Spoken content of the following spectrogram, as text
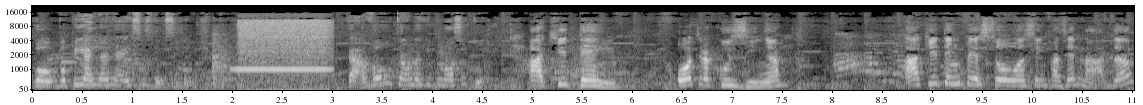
Vou, vou pegar já já esses doces, gente. Tá, voltando aqui pro nosso tour. Aqui tem outra cozinha. Aqui tem pessoas sem fazer nada.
